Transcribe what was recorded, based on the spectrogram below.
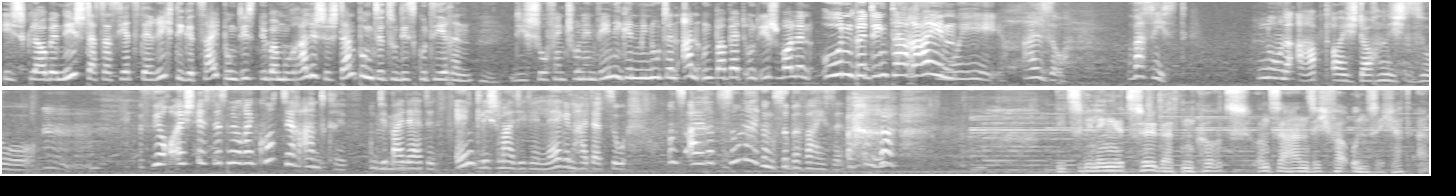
Ich glaube nicht, dass das jetzt der richtige Zeitpunkt ist, über moralische Standpunkte zu diskutieren. Die Show fängt schon in wenigen Minuten an und Babette und ich wollen unbedingt da rein. Ui, also, was ist? Nun habt euch doch nicht so. Für euch ist es nur ein kurzer Angriff. Und ihr beide hättet endlich mal die Gelegenheit dazu, uns eure Zuneigung zu beweisen. Die Zwillinge zögerten kurz und sahen sich verunsichert an.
